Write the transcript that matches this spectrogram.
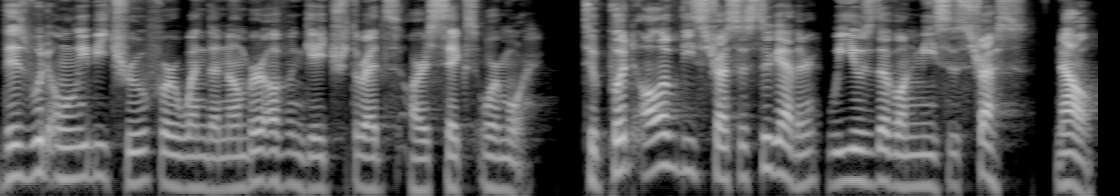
This would only be true for when the number of engaged threads are 6 or more. To put all of these stresses together, we use the von Mises stress. Now,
